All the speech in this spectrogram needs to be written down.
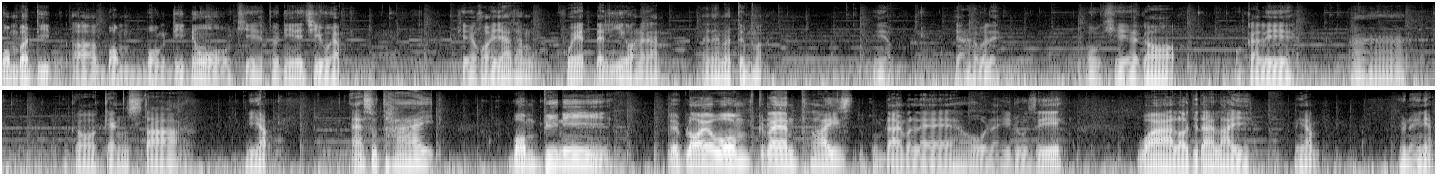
บอมบาดิอ่าบอมบองดิโนโอเค ตัวนี้เนี่ยชิวครับ โอเคเดี๋ยวขออนุญาตทำเควสเดลี่ก่อนแล้วกัน แล้วได้มาตึมอะ นี่ครับยัดเข้าไปเลย โอเคแล้วก็โอกาเล อ่า แล้วก็แก๊งสตาร์นี่ครับและสุดท้ายบอมบินี่เรียบร้อยครับผมแกรนด์ไพรส์ผมได้มาแล้วไหนดูซิว่าเราจะได้อะไรนี่ครับ อยู่ไหนเนี่ย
